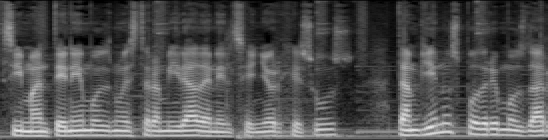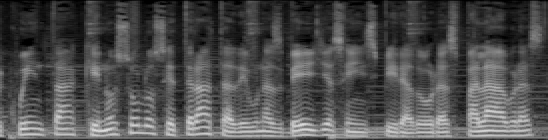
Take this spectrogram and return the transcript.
Si mantenemos nuestra mirada en el Señor Jesús, también nos podremos dar cuenta que no solo se trata de unas bellas e inspiradoras palabras,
